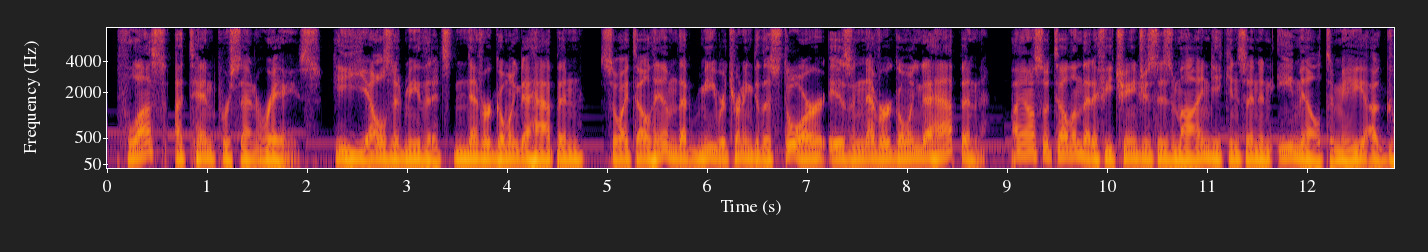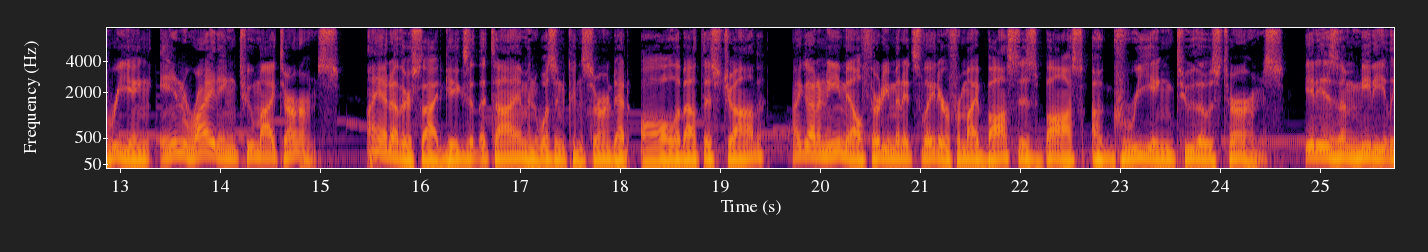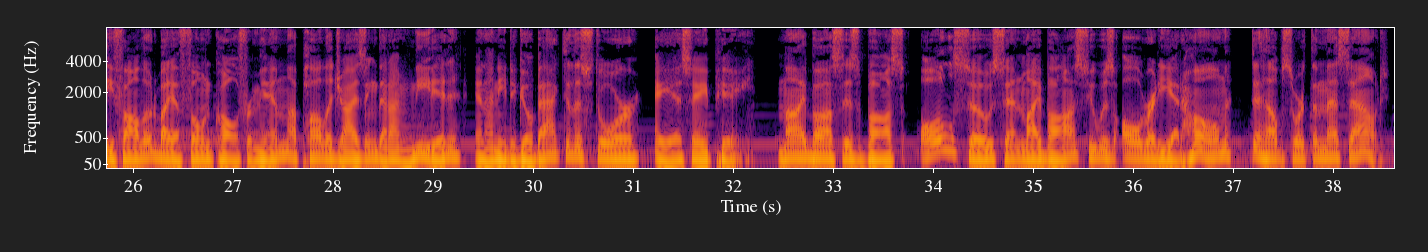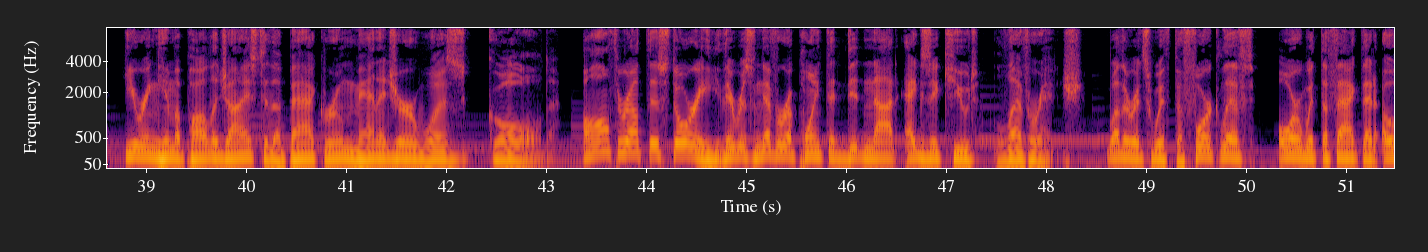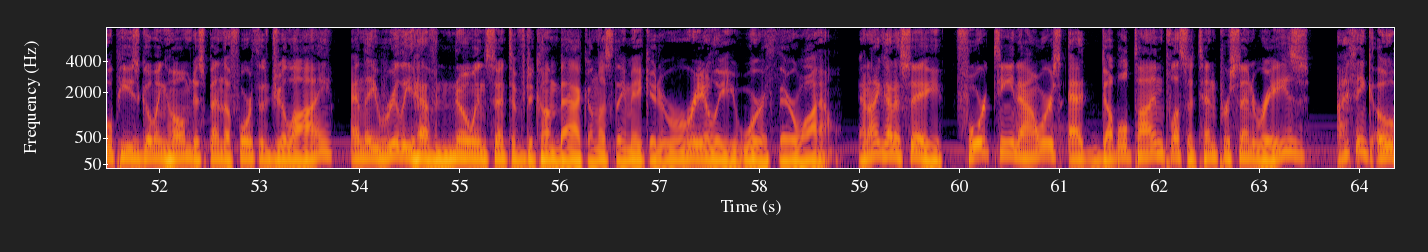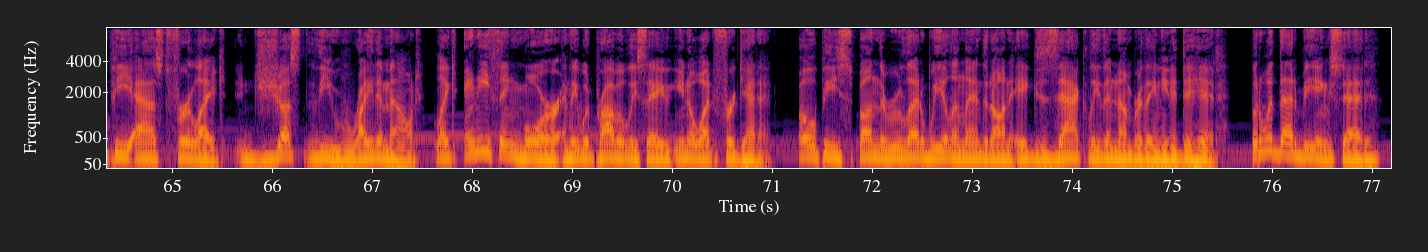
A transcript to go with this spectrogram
plus a 10% raise. He yells at me that it's never going to happen, so I tell him that me returning to the store is never going to happen. I also tell him that if he changes his mind, he can send an email to me agreeing in writing to my terms. I had other side gigs at the time and wasn't concerned at all about this job. I got an email 30 minutes later from my boss's boss agreeing to those terms. It is immediately followed by a phone call from him apologizing that I'm needed and I need to go back to the store ASAP. My boss's boss also sent my boss, who was already at home, to help sort the mess out. Hearing him apologize to the backroom manager was gold. All throughout this story, there was never a point that did not execute leverage. Whether it's with the forklift or with the fact that OP's going home to spend the 4th of July, and they really have no incentive to come back unless they make it really worth their while. And I gotta say, 14 hours at double time plus a 10% raise? I think OP asked for like just the right amount, like anything more, and they would probably say, you know what, forget it. OP spun the roulette wheel and landed on exactly the number they needed to hit. But with that being said,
